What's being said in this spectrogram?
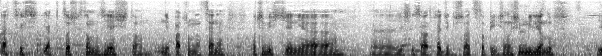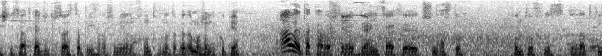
jak coś, jak coś chcą zjeść, to nie patrzą na cenę. Oczywiście nie, jeśli sałatka będzie kosztować 158 milionów, jeśli sałatka będzie kosztować 158 milionów funtów, no to wiadomo, że nie kupię. Ale taka właśnie w granicach e, 13 funtów plus dodatki.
